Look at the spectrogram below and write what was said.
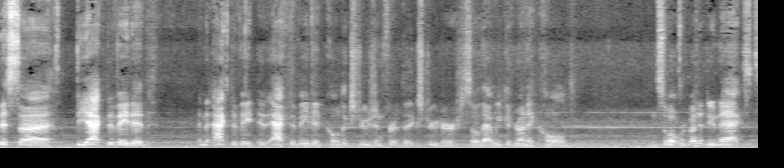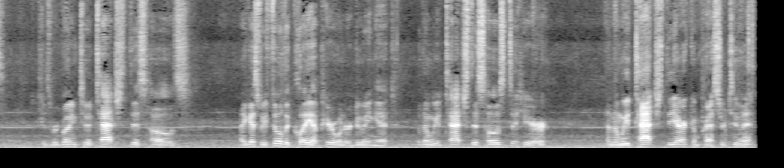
this uh, deactivated and activate it activated cold extrusion for the extruder so that we could run it cold. And so what we're going to do next is we're going to attach this hose. I guess we fill the clay up here when we're doing it, but then we attach this hose to here, and then we attach the air compressor to it.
